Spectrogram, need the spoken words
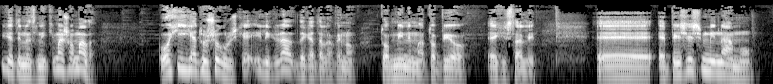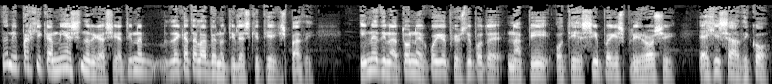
για την εθνική μας ομάδα. Όχι για τους Ούγγρου. Και ειλικρινά δεν καταλαβαίνω το μήνυμα το οποίο έχεις σταλεί. Ε, Επίσης, μηνά μου, δεν υπάρχει καμία συνεργασία. Τι να, δεν καταλαβαίνω τι λες και τι έχεις πάθει. Είναι δυνατόν εγώ ή οποιοδήποτε να πει ότι εσύ που έχεις πληρώσει έχεις αδικό.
